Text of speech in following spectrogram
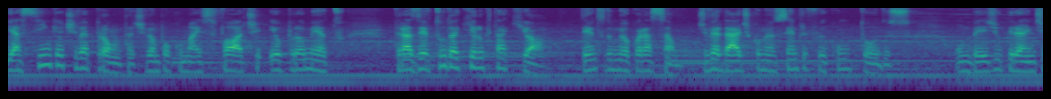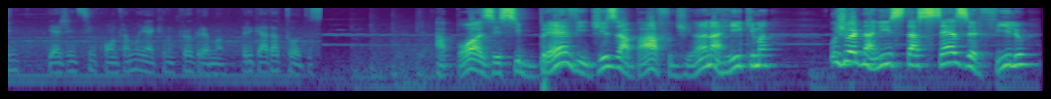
E assim que eu estiver pronta, estiver um pouco mais forte, eu prometo trazer tudo aquilo que está aqui, ó, dentro do meu coração. De verdade, como eu sempre fui com todos. Um beijo grande e a gente se encontra amanhã aqui no programa. Obrigada a todos. Após esse breve desabafo de Ana Hickman, o jornalista César Filho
